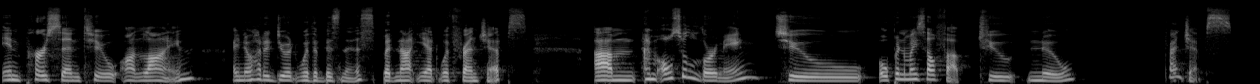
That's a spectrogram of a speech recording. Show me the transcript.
in person to online, I know how to do it with a business, but not yet with friendships. Um, I'm also learning to open myself up to new friendships.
